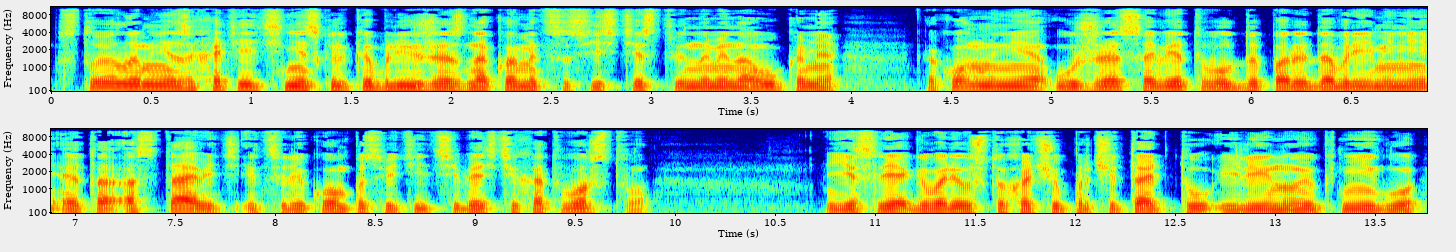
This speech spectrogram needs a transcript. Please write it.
Стоило мне захотеть несколько ближе ознакомиться с естественными науками, как он мне уже советовал до поры до времени это оставить и целиком посвятить себя стихотворству – если я говорил, что хочу прочитать ту или иную книгу,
